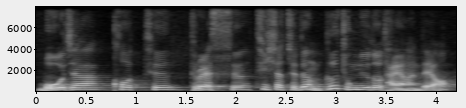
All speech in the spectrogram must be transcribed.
모자, 코트, 드레스, 티셔츠 등 그 종류도 다양한데요.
